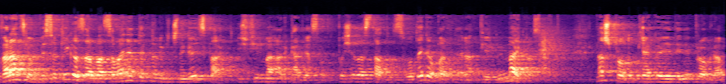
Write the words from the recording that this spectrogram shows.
Gwarancją wysokiego zaawansowania technologicznego jest fakt, iż firma Arcadia Soft posiada status złotego partnera firmy Microsoft. Nasz produkt jako jedyny program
